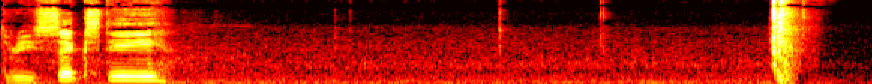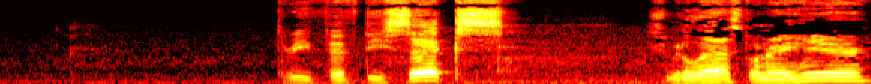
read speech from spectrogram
Three sixty. 356. Should be the last one right here.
